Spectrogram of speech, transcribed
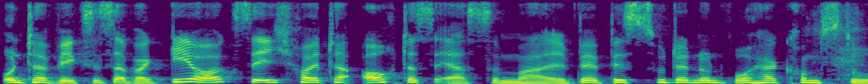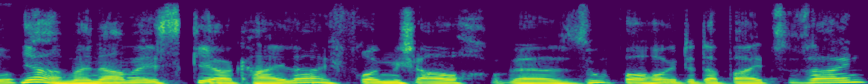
unterwegs ist. Aber Georg sehe ich heute auch das erste Mal. Wer bist du denn und woher kommst du? Ja, mein Name ist Georg Heiler. Ich freue mich auch, äh, super heute dabei zu sein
